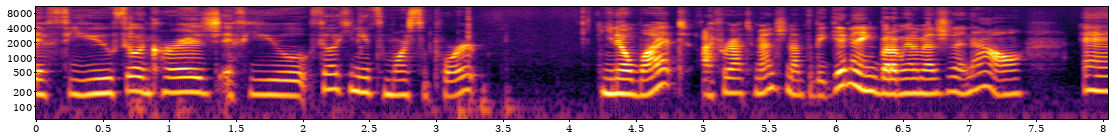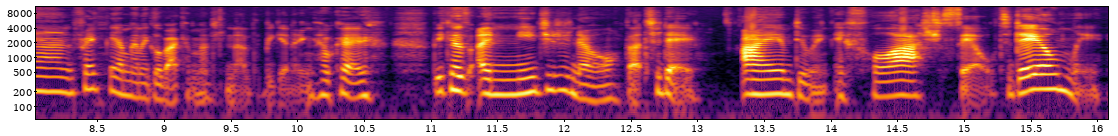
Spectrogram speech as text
If you feel encouraged, if you feel like you need some more support, you know what? I forgot to mention at the beginning, but I'm going to mention it now. And frankly, I'm going to go back and mention it at the beginning, okay? Because I need you to know that today, I am doing a flash sale today only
